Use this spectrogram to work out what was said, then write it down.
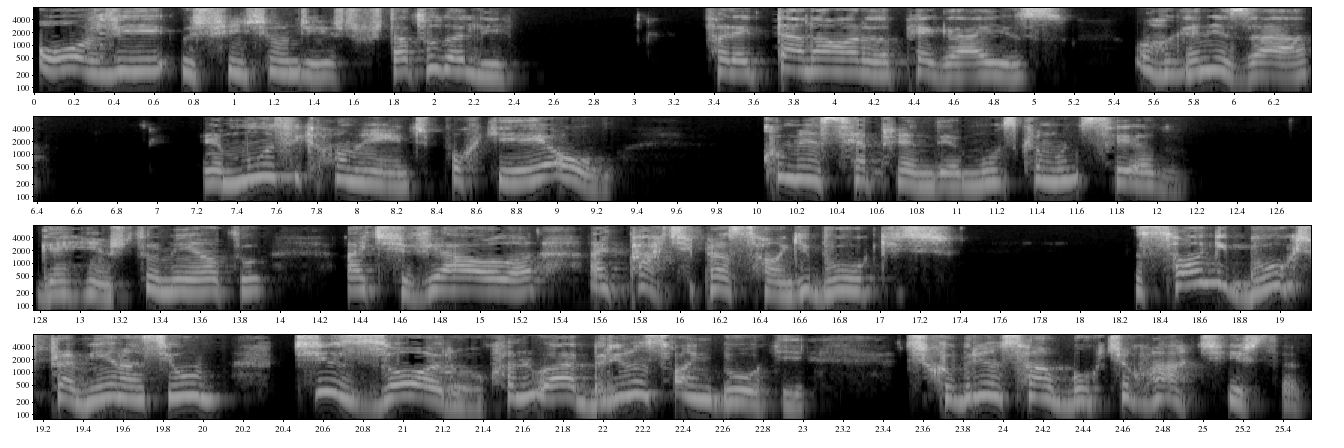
ouve os 21 discos, está tudo ali. Falei, tá na hora de eu pegar isso, organizar é, musicalmente, porque eu comecei a aprender música muito cedo. Ganhei um instrumento, aí tive aula, aí parti para songbooks. Songbooks, para mim, era assim, um tesouro. Quando eu abri um songbook, descobri um songbook, tinha um artista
